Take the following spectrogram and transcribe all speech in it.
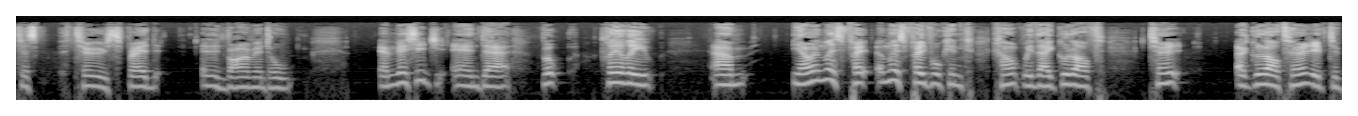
to to spread an environmental a message, and uh, but clearly, um, you know, unless pe- unless people can come up with a good off, alter- a good alternative to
